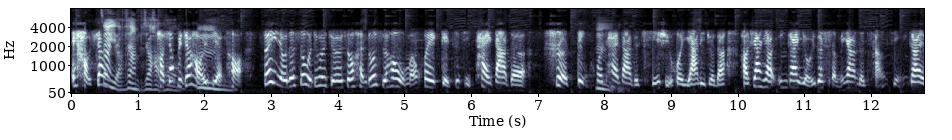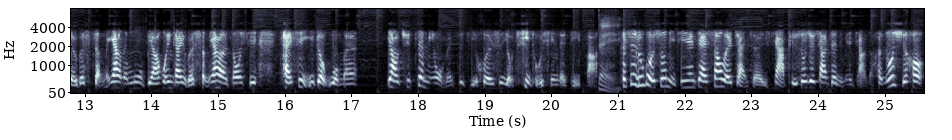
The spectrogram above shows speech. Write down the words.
哎，好像这样好像比较好，好像比较好一点哈、嗯。所以有的时候我就会觉得说，很多时候我们会给自己太大的。设定或太大的期许或压力，觉得好像要应该有一个什么样的场景，应该有一个什么样的目标，或应该有个什么样的东西，才是一个我们要去证明我们自己，或者是有企图心的地方。对。可是如果说你今天再稍微转折一下，比如说就像这里面讲的，很多时候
